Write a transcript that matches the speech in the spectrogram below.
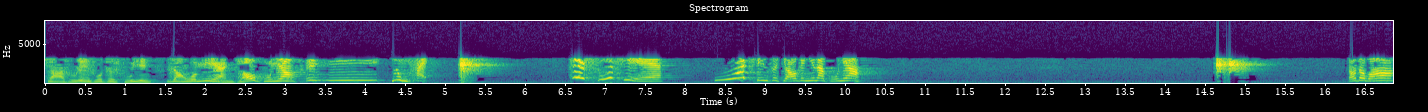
下属人说这书印让我面交姑娘。哎，你奴才，这书信我亲自交给你那姑娘。老道光，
